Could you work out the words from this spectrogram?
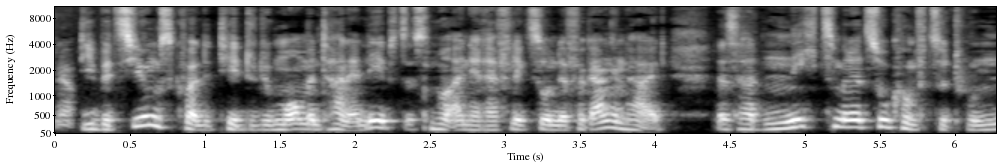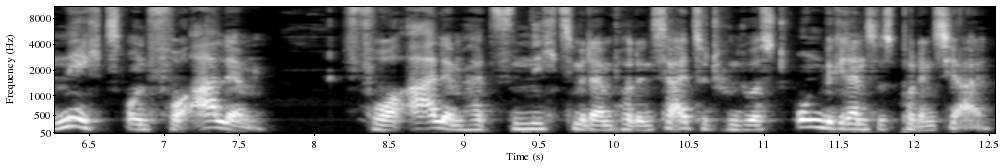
Ja. Die Beziehungsqualität, die du momentan erlebst, ist nur eine Reflexion der Vergangenheit. Das hat nichts mit der Zukunft zu tun. Nichts. Und vor allem, vor allem hat es nichts mit deinem Potenzial zu tun. Du hast unbegrenztes Potenzial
